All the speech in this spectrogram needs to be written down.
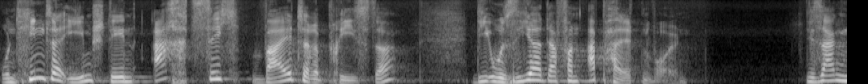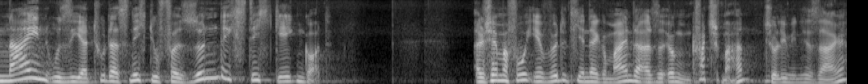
und hinter ihm stehen 80 weitere Priester, die Usia davon abhalten wollen. Die sagen, nein, Usia, tu das nicht, du versündigst dich gegen Gott. Also stell dir mal vor, ihr würdet hier in der Gemeinde also irgendeinen Quatsch machen, Entschuldigung, wenn ich das sage,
